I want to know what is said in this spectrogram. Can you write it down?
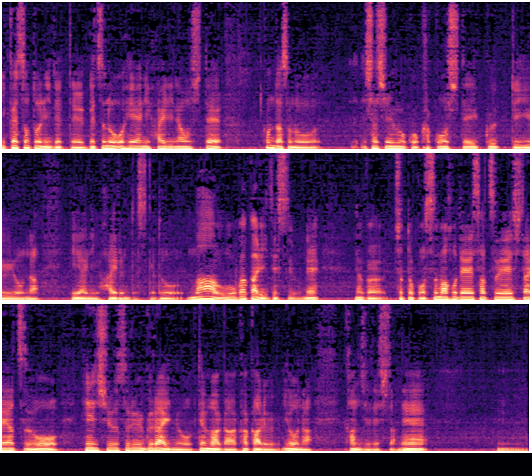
一回外に出て別のお部屋に入り直して、今度はその、写真をこう加工していくっていうような部屋に入るんですけど、まあ大掛かりですよね。なんかちょっとこうスマホで撮影したやつを編集するぐらいの手間がかかるような感じでしたね。うん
